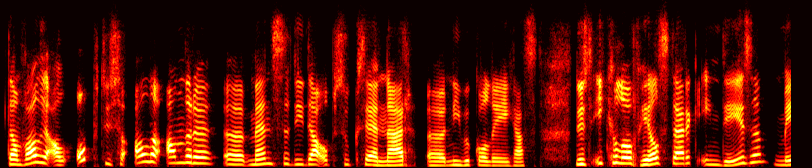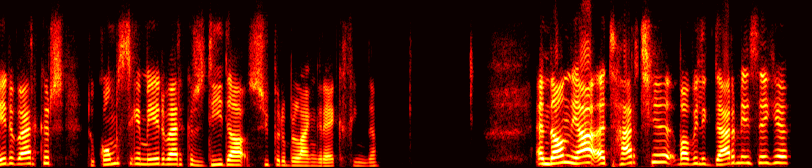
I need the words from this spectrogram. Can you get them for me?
dan val je al op tussen alle andere uh, mensen die daar op zoek zijn naar uh, nieuwe collega's. Dus ik geloof heel sterk in deze medewerkers, toekomstige medewerkers, die dat superbelangrijk vinden. En dan ja, het hartje, wat wil ik daarmee zeggen?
